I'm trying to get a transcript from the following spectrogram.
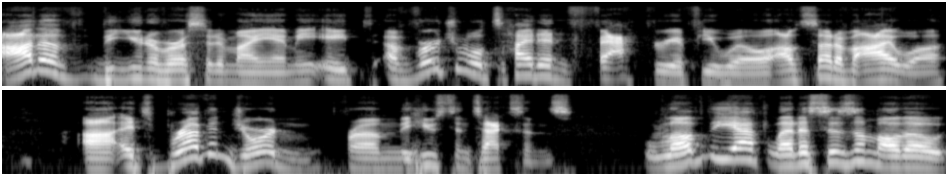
out of the University of Miami, a, a virtual tight end factory, if you will, outside of Iowa. Uh, it's Brevin Jordan from the Houston Texans. Love the athleticism, although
